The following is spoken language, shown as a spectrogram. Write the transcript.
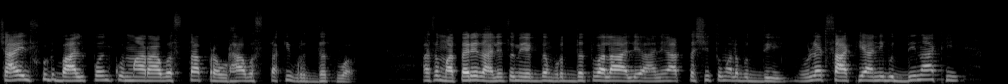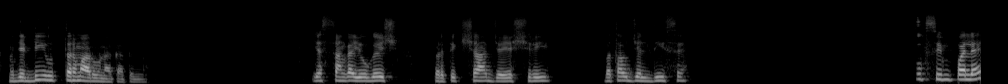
चाइल्डहुड बालपण कुमारावस्था प्रौढावस्था की वृद्धत्व. असं म्हातारे झाले, तुम्ही एकदम वृद्धत्वाला आले आणि आता तशी तुम्हाला बुद्धी, उलट साठी आणि बुद्धी नाठी, म्हणजे डी उत्तर मारू नका तुम्ही. यस सांगा योगेश, प्रतीक्षा, जयश्री, बताओ जल्दी से. खूप सिंपल आहे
